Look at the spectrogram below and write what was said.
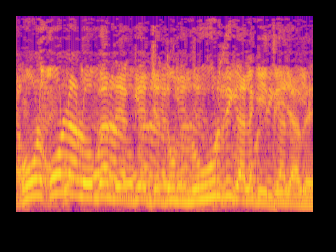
ہوں ان لوگوں کے اگے جدو نور کی گل کی جائے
